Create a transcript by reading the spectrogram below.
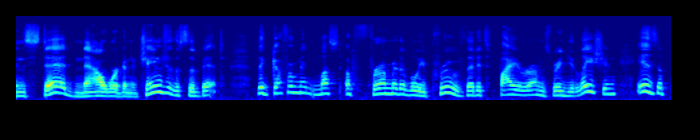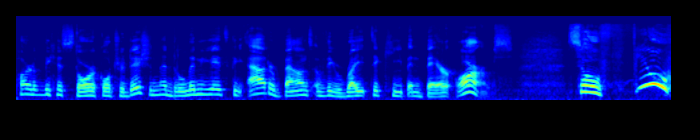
Instead, now we're going to change this a bit, the government must affirmatively prove that its firearms regulation is a part of the historical tradition that delineates the outer bounds of the right to keep and bear arms. So, phew,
